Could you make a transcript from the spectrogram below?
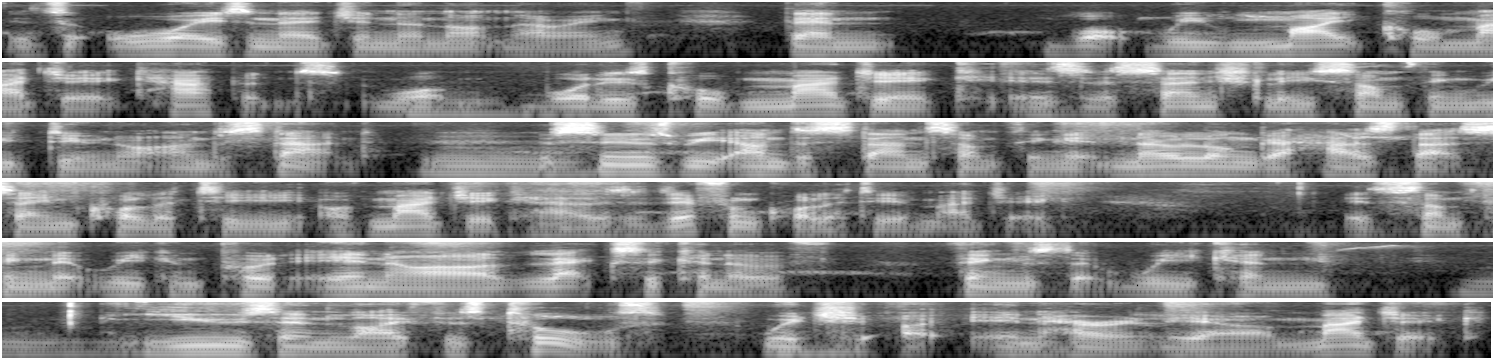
it's always an edge in the not knowing, then what we might call magic happens. What mm. what is called magic is essentially something we do not understand. Mm. As soon as we understand something, it no longer has that same quality of magic. It has a different quality of magic. It's something that we can put in our lexicon of things that we can mm. use in life as tools, which are inherently are magic.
